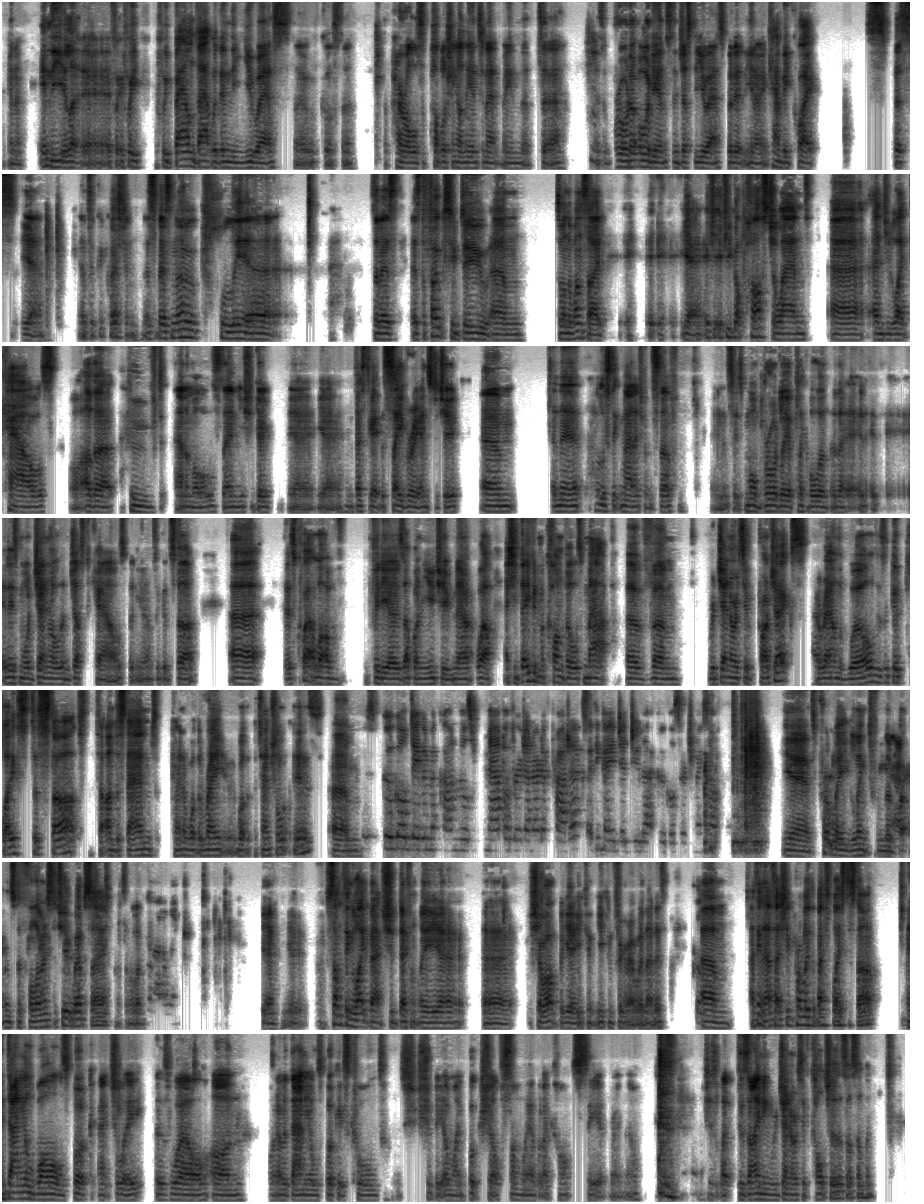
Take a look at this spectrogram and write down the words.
you know, in the uh, if, if we if we bound that within the US, though of course the, the perils of publishing on the internet mean that uh, hmm. there's a broader audience than just the US, but it you know it can be quite spec- yeah. That's a good question. There's there's no clear. So there's there's the folks who do. Um, so on the one side, yeah, if if you've got pasture land uh, and you like cows, or other hooved animals, then you should go, yeah, yeah, investigate the Savory Institute um, and their holistic management stuff. And it's, it's more broadly applicable. It, it is more general than just cows, but you know, it's a good start. Uh, there's quite a lot of videos up on YouTube now. Well, actually, David McConville's map of um, regenerative projects around the world is a good place to start to understand kind of what the range, what the potential is. Um, Just Google David McConville's map of regenerative projects. I think I did do that Google search myself. Yeah, it's probably linked from the Buckminster Fuller Institute website. Let's Yeah, yeah, something like that should definitely uh, uh, show up. But yeah, you can you can figure out where that is. Cool. Um, I think that's actually probably the best place to start. And Daniel Wahl's book actually as well on whatever Daniel's book is called. Should be on my bookshelf somewhere, but I can't see it right now. Which is like designing regenerative cultures or something.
